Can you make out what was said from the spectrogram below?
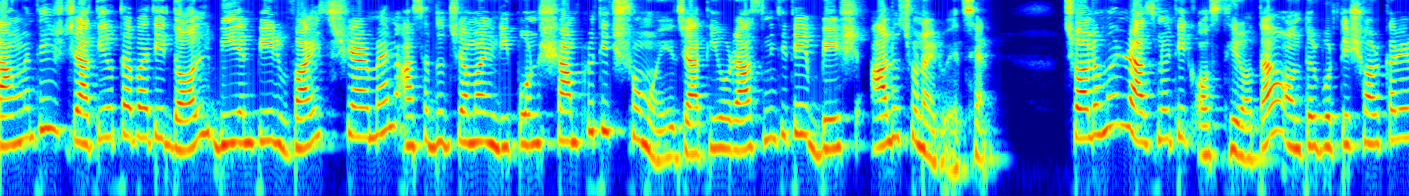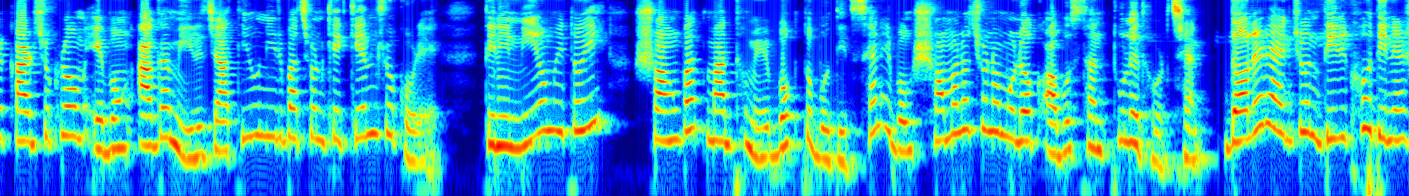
বাংলাদেশ জাতীয়তাবাদী দল বিএনপির ভাইস চেয়ারম্যান আসাদুজ্জামান রিপন সাম্প্রতিক সময়ে জাতীয় রাজনীতিতে বেশ আলোচনায় রয়েছেন। চলমান রাজনৈতিক অস্থিরতা, অন্তর্বর্তী সরকারের কার্যক্রম এবং আগামীর জাতীয় নির্বাচনকে কেন্দ্র করে তিনি নিয়মিতই সংবাদ মাধ্যমে বক্তব্য দিচ্ছেন এবং সমালোচনামূলক অবস্থান তুলে ধরছেন। দলের একজন দীর্ঘদিনের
